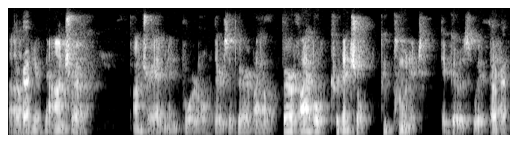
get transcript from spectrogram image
Um, okay. You have the Entra Entra admin portal. There's a verifiable verifiable credential component that goes with that. Okay.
